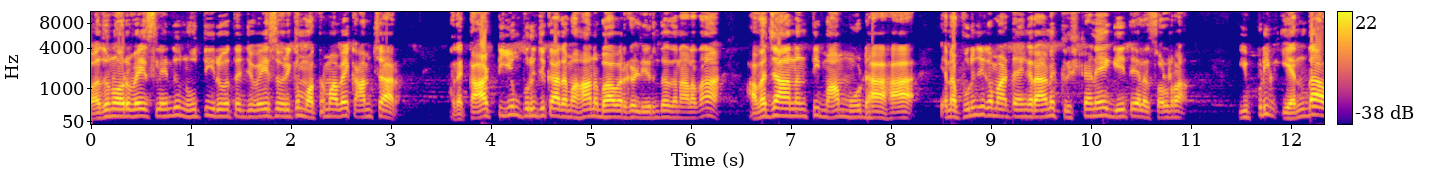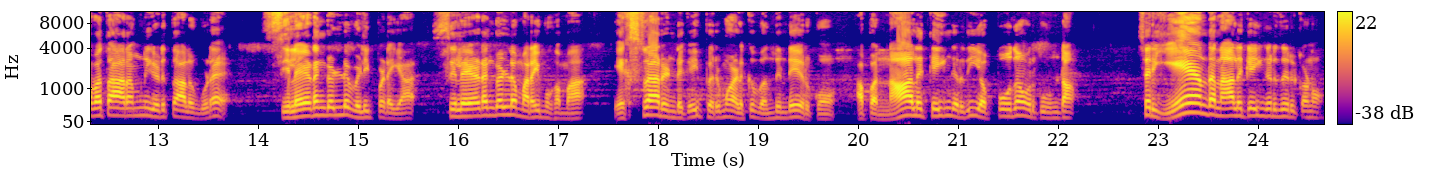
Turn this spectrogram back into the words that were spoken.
பதினோரு வயசுலேருந்து நூற்றி இருபத்தஞ்சு வயசு வரைக்கும் மொத்தமாகவே காமிச்சார். அதை காட்டியும் புரிஞ்சுக்காத மகானுபாவர்கள் இருந்ததுனால தான் அவஜானந்தி மாம் மூடாகா என்னை புரிஞ்சுக்க மாட்டேங்கிறான்னு கிருஷ்ணனே கீதையில் சொல்கிறான் இப்படி எந்த அவதாரம்னு எடுத்தாலும் கூட சில இடங்களில் வெளிப்படையாக சில இடங்களில் மறைமுகமாக எக்ஸ்ட்ரா ரெண்டு கை பெருமாளுக்கு வந்துட்டே இருக்கும். அப்போ நாலு கைங்கிறது எப்போதும் அவருக்கு உண்டாம். சரி ஏன் அந்த நாலு கைங்கிறது இருக்கணும்?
